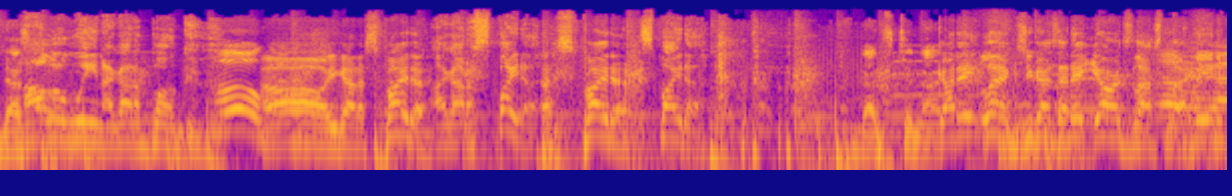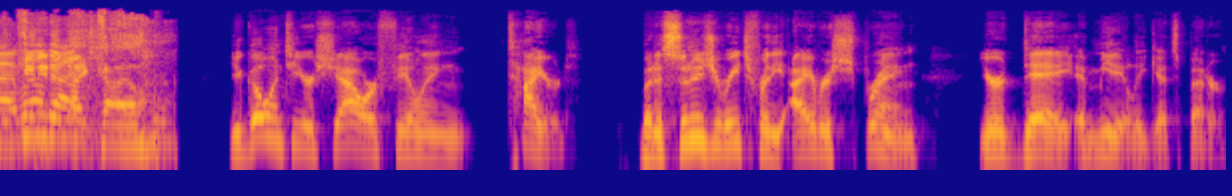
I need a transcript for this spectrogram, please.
That's- Halloween, I got a bug. Oh, God. Oh, you got a spider. I got a spider. A spider. Spider. That's tonight. Got eight legs. You guys had eight yards last Oh, night. Be in a bikini well done. tonight, Kyle. You go into your shower feeling tired, but as soon as you reach for the Irish Spring, your day immediately gets better.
